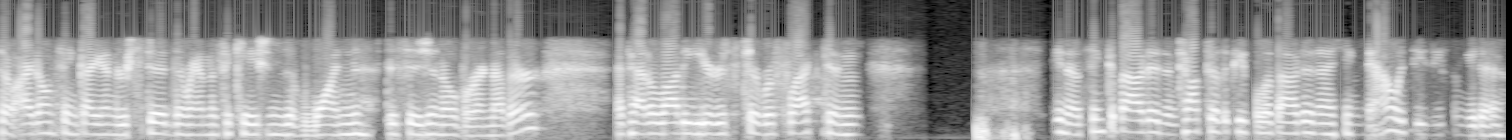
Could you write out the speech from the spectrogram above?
so I don't think I understood the ramifications of one decision over another. I've had a lot of years to reflect and you know, think about it and talk to other people about it. And I think now it's easy for me to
